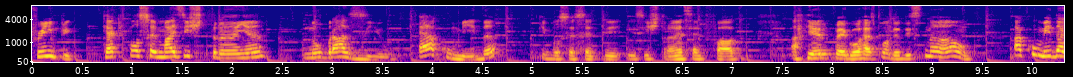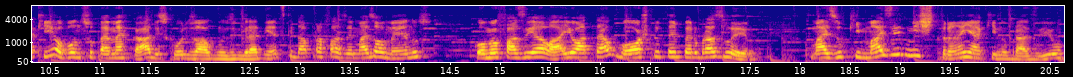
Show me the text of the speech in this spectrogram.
Shrimp, o que é que você mais estranha no Brasil? É a comida que você sente isso estranha, sente falta? Aí ele pegou respondeu, disse, não, a comida aqui eu vou no supermercado, escolho alguns ingredientes que dá pra fazer mais ou menos como eu fazia lá, e eu até gosto do tempero brasileiro. Mas o que mais me estranha aqui no Brasil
